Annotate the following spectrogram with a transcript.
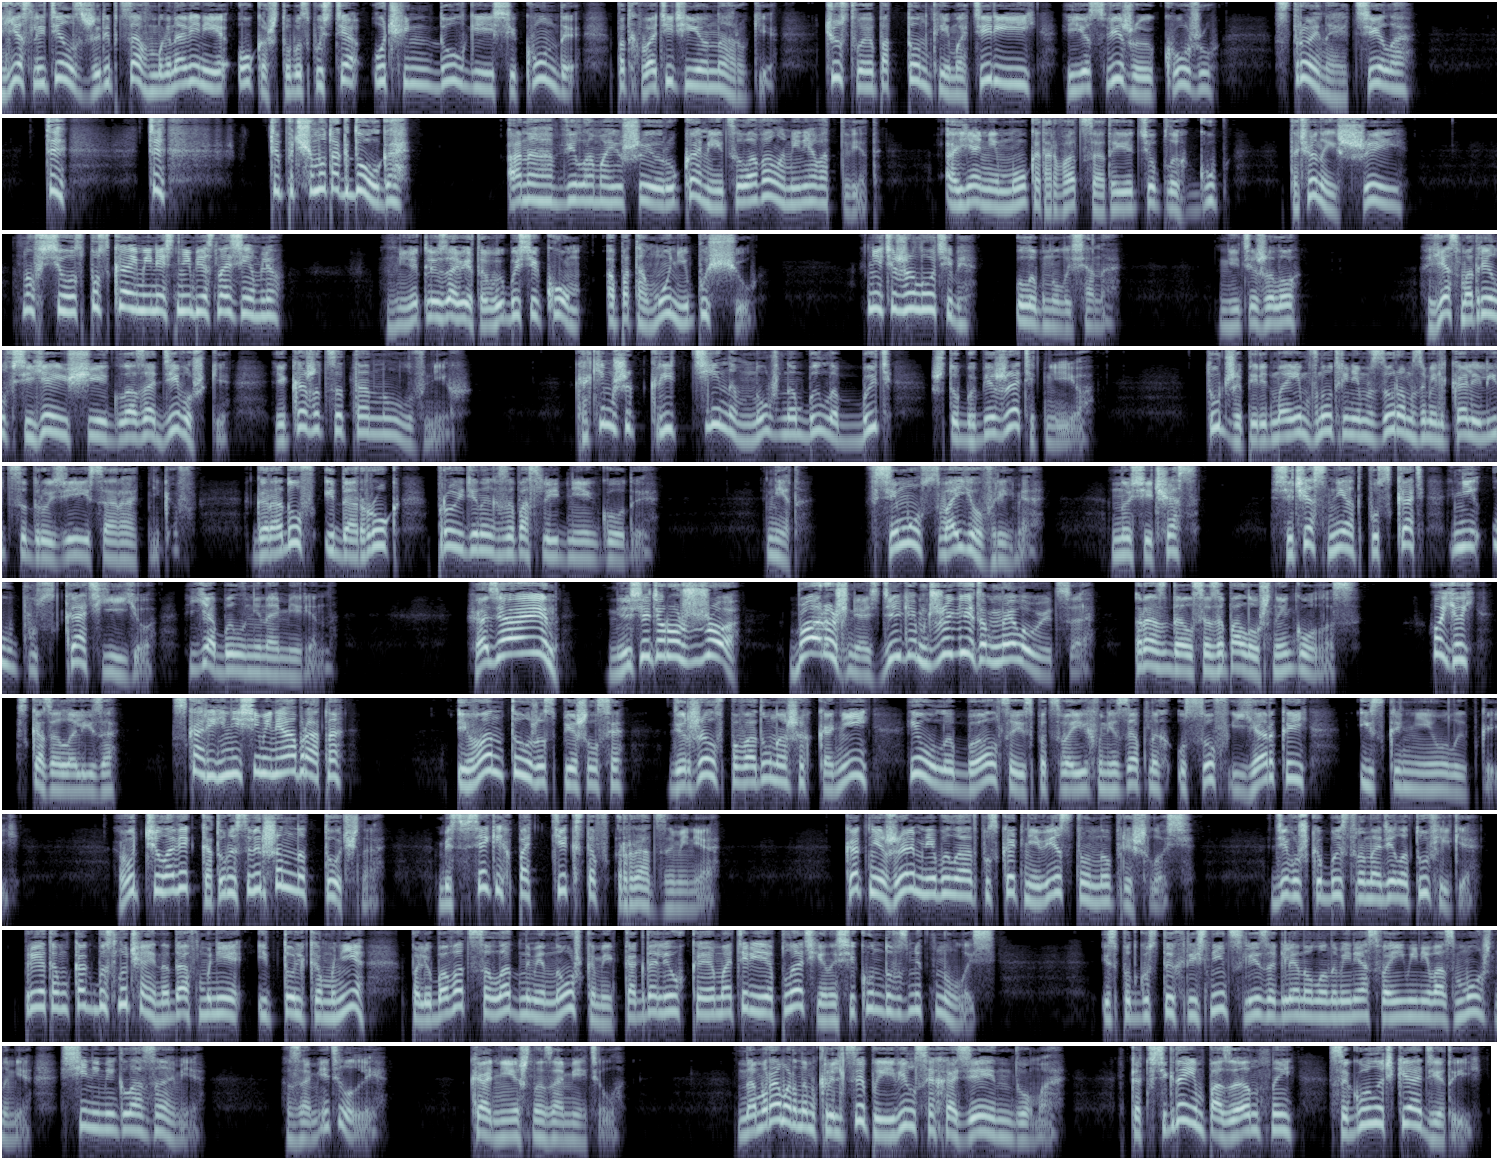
Я слетел с жеребца в мгновение ока, чтобы спустя очень долгие секунды подхватить ее на руки, чувствуя под тонкой материей ее свежую кожу, стройное тело. «Ты... ты... ты почему так долго?» Она обвела мою шею руками и целовала меня в ответ, а я не мог оторваться от ее теплых губ, точеной шеи. «Ну все, спускай меня с небес на землю!» «Нет, Лизавета, вы босиком, а потому не пущу». «Не тяжело тебе?» — улыбнулась она. «Не тяжело». Я смотрел в сияющие глаза девушки и, кажется, тонул в них. Каким же кретином нужно было быть, чтобы бежать от нее? Тут же перед моим внутренним взором замелькали лица друзей и соратников, городов и дорог, пройденных за последние годы. Нет, всему свое время. Но сейчас, сейчас не отпускать, не упускать ее я был не намерен. «Хозяин, несите ружье! Барышня с диким джигитом милуется!» — раздался заполошный голос. «Ой-ой!» — сказала Лиза. «Скорее неси меня обратно!» Иван тоже спешился, держал в поводу наших коней и улыбался из-под своих внезапных усов яркой, искренней улыбкой. Вот человек, который совершенно точно, без всяких подтекстов, рад за меня. Как ни жаль мне было отпускать невесту, но пришлось. Девушка быстро надела туфельки, при этом как бы случайно дав мне и только мне полюбоваться ладными ножками, когда легкая материя платья на секунду взметнулась. Из-под густых ресниц Лиза глянула на меня своими невозможными, синими глазами. Заметил ли? Конечно, заметил. На мраморном крыльце появился хозяин дома. Как всегда импозантный, с иголочки одетый.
